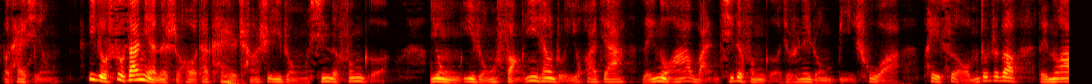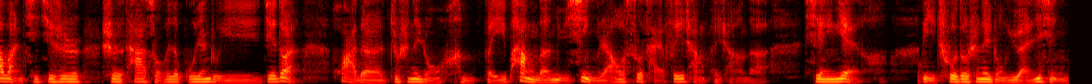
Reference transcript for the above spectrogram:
不太行。一九四三年的时候，他开始尝试一种新的风格。用一种仿印象主义画家雷诺阿晚期的风格，就是那种笔触啊、配色。我们都知道，雷诺阿晚期其实是他所谓的古典主义阶段画的，就是那种很肥胖的女性，然后色彩非常非常的鲜艳啊，笔触都是那种圆形。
